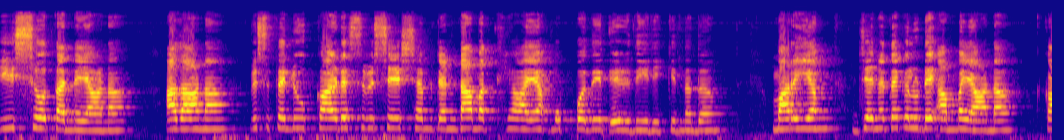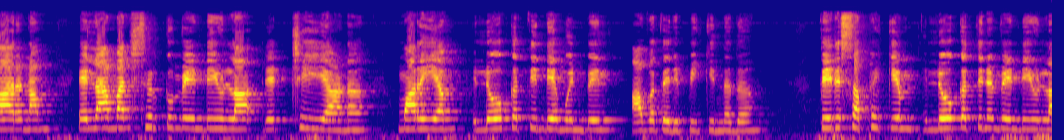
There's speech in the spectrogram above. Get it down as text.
ഈശോ തന്നെയാണ്. അതാണ് വിശുദ്ധ ലൂക്കായുടെ സുവിശേഷം രണ്ടാം അധ്യായ മുപ്പതിൽ എഴുതിയിരിക്കുന്നത്. മറിയം ജനതകളുടെ അമ്മയാണ്. കാരണം എല്ലാ മനുഷ്യർക്കും വേണ്ടിയുള്ള രക്ഷയാണ് മറിയം ലോകത്തിന്റെ മുൻപിൽ അവതരിപ്പിക്കുന്നത്. തിരുസഭയ്ക്കും ലോകത്തിനും വേണ്ടിയുള്ള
